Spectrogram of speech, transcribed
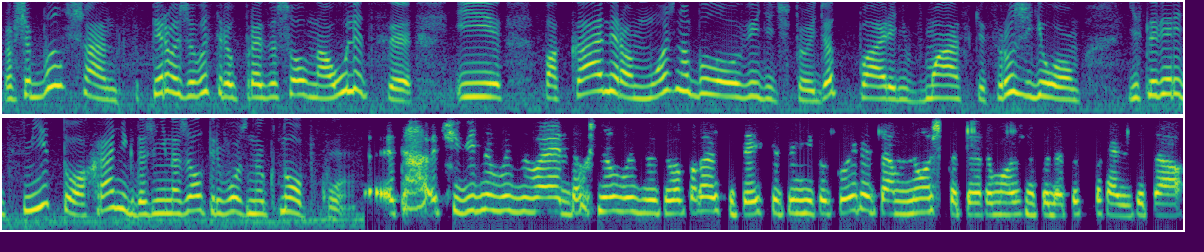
Вообще был шанс? Первый же выстрел произошел на улице, и по камерам можно было увидеть, что идет парень в маске с ружьем. Если верить СМИ, то охранник даже не нажал тревожную кнопку. Это, очевидно, вызывает, должно вызвать вопросы. То есть это не какой-то там нож, который можно куда-то спрятать, это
